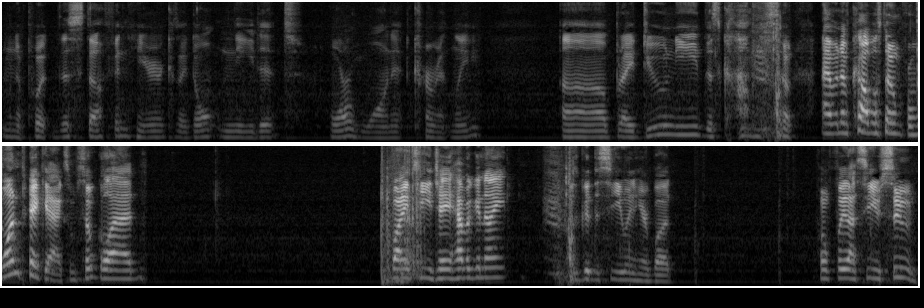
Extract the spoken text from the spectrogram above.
going to put this stuff in here because I don't need it or want it currently. Uh, but I do need this cobblestone. I have enough cobblestone for one pickaxe. I'm so glad. Bye, TJ. Have a good night. It was good to see you in here, bud. Hopefully I'll see you soon.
